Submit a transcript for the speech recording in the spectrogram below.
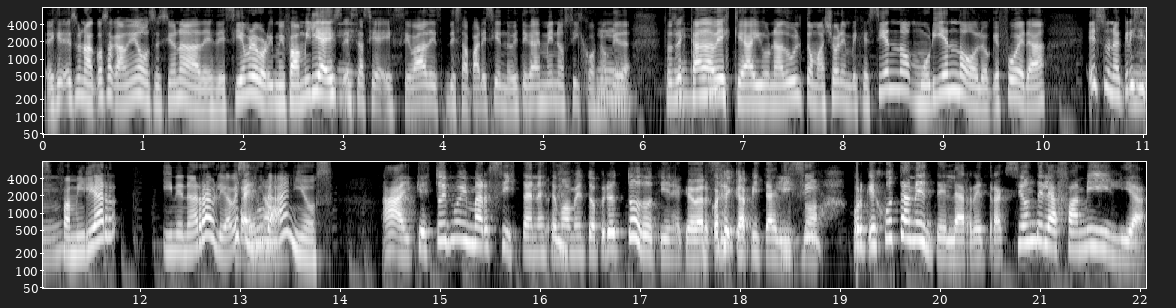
Es, una cosa que a mí me obsesiona desde siempre, porque mi familia es, se va desapareciendo, ¿viste? Cada vez menos hijos, no queda. Entonces, cada vez que hay un adulto mayor envejeciendo, muriendo o lo que fuera, es una crisis familiar inenarrable, a veces dura años. Ay, que estoy muy marxista en este momento, pero todo tiene que ver con el capitalismo. Porque justamente la retracción de la familia,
